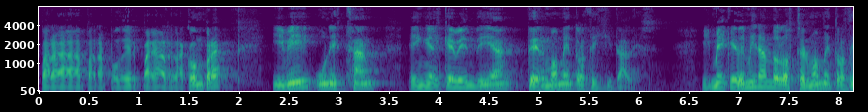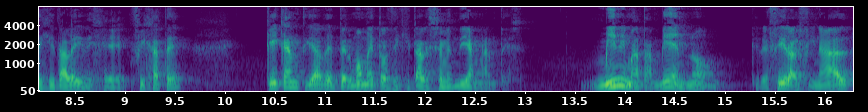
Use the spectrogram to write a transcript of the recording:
para, para poder pagar la compra y vi un stand en el que vendían termómetros digitales. Y me quedé mirando los termómetros digitales y dije, fíjate, ¿qué cantidad de termómetros digitales se vendían antes? Mínima también, ¿no? Quiero decir, al final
